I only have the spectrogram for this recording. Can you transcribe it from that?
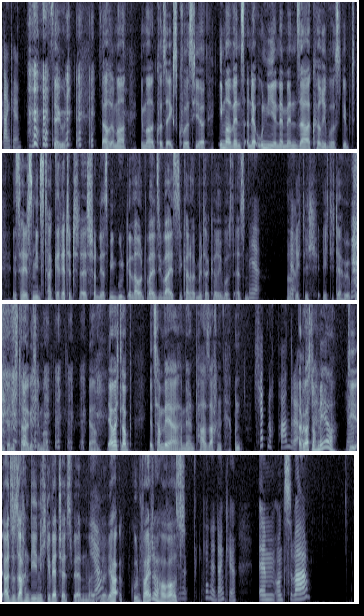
Danke. Sehr gut. Ist auch immer, immer kurzer Exkurs hier. Immer wenn es an der Uni in der Mensa Currywurst gibt, ist ja Jasmins Tag gerettet. Da ist schon Jasmin gut gelaunt, weil sie weiß, sie kann heute Mittag Currywurst essen. Ja. War Ja. richtig, richtig der Höhepunkt deines Tages immer. Ja. Ja, aber ich glaube, jetzt haben wir ja haben wir ein paar Sachen. Und Ich hätte noch ein paar andere. aber du hast noch mehr. Die, also Sachen, die nicht gewertschätzt werden. meinst Ja. du? Ja, gut, weiter, hau raus. Ja, gerne, danke. Ähm, und zwar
